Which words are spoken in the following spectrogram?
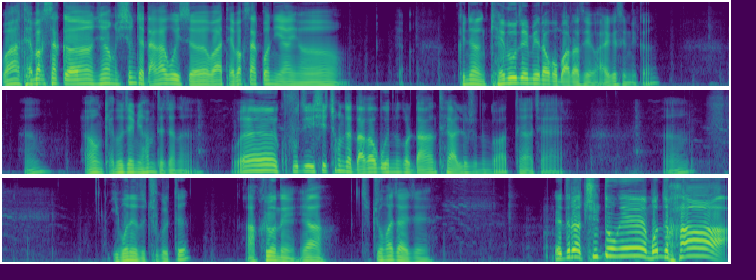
와 대박 사건 형 시청자 나가고 있어 와 대박 사건이야 형 그냥 개노잼이라고 말하세요. 알겠습니까? 어? 형 개노잼이 하면 되잖아 왜 굳이 시청자 나가고 있는 걸 나한테 알려주는 것 같아, 쟤. 어? 이번에도 죽을 듯? 아, 그러네. 야, 집중하자, 이제. 얘들아, 출동해! 먼저 가!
